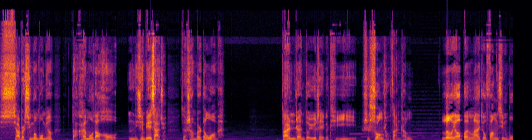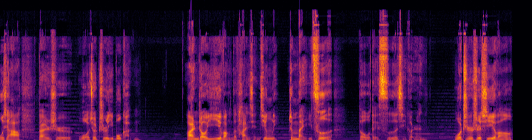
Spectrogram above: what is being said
下边星光不明，打开墓道后，你先别下去，在上边等我们。”单战对于这个提议是双手赞成。乐瑶本来就放心不下，但是我却执意不肯。按照以往的探险经历，这每次。都得死几个人，我只是希望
